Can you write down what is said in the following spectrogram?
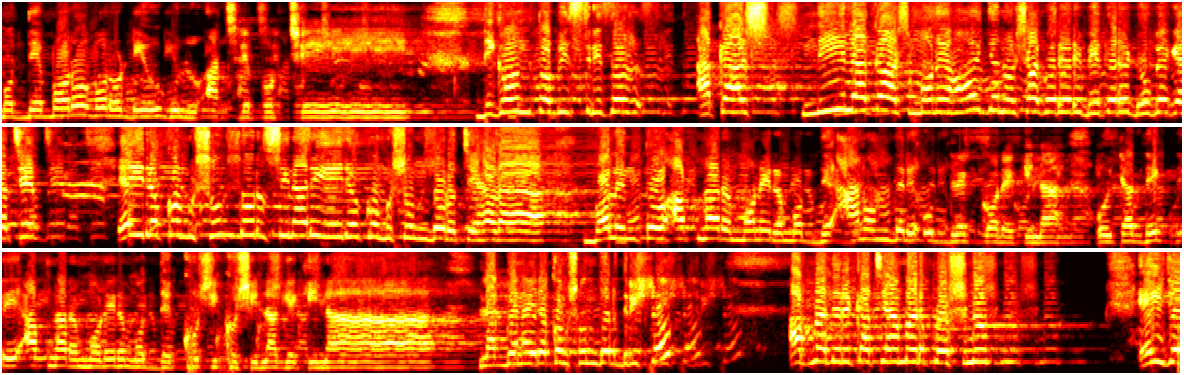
মধ্যে বড় বড় ঢেউগুলো আছড়ে পড়ছে। দিগন্ত বিস্তৃত আকাশ, নীল আকাশ মনে হয় যেন সাগরের ভিতরে ডুবে গেছে। এই রকম সুন্দর সিনারি এই রকম সুন্দর চেহারা। বলেন তো, আপনার মনের মধ্যে আনন্দের উদ্রেক করে কিনা? ওইটা দেখতে আপনার মনের মধ্যে খুশি খুশি লাগে কিনা? লাগবে না এরকম সুন্দর দৃশ্য? আপনাদের কাছে আমার প্রশ্ন। এই যে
